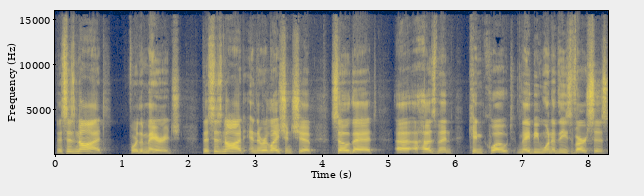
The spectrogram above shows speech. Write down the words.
This is not for the marriage. This is not in the relationship so that uh, a husband can quote maybe one of these verses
